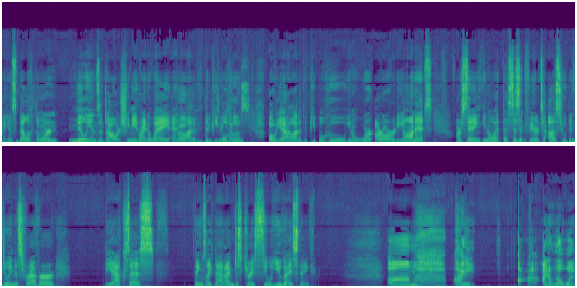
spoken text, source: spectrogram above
I guess Bella Thorne millions of dollars she made right away and a Oh, lot of the people who. Oh yeah, a lot of the people who, you know, were are already on it are saying, "You know what? This isn't fair to us who've been doing this forever." The access things like that. I'm just curious to see what you guys think. Um, I, I, I don't know what.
